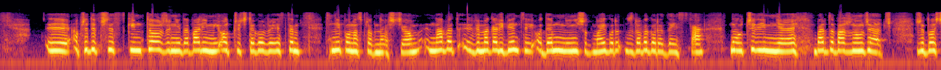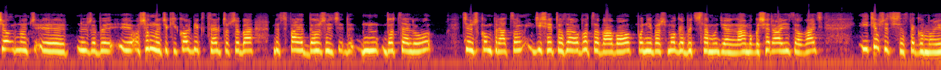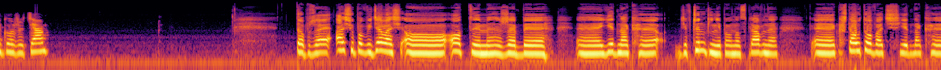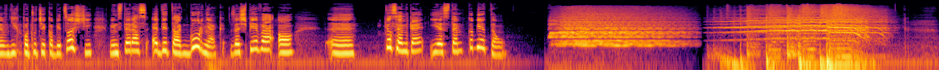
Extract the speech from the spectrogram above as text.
Y, a przede wszystkim to, że nie dawali mi odczuć tego, że jestem z niepełnosprawnością. Nawet wymagali więcej ode mnie niż od mojego zdrowego rodzeństwa. Nauczyli mnie bardzo ważną rzecz. Żeby osiągnąć, y, żeby y, osiągnąć jakikolwiek cel, to trzeba wytrwale dążyć do celu, ciężką pracą i dzisiaj to zaowocowało, ponieważ mogę być samodzielna, mogę się realizować i cieszyć się z tego mojego życia. Dobrze, Asiu, powiedziałaś o, o tym, żeby e, jednak e, dziewczynki niepełnosprawne e, kształtować jednak e, w nich poczucie kobiecości, więc teraz Edyta Górniak zaśpiewa o e, piosenkę Jestem kobietą.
